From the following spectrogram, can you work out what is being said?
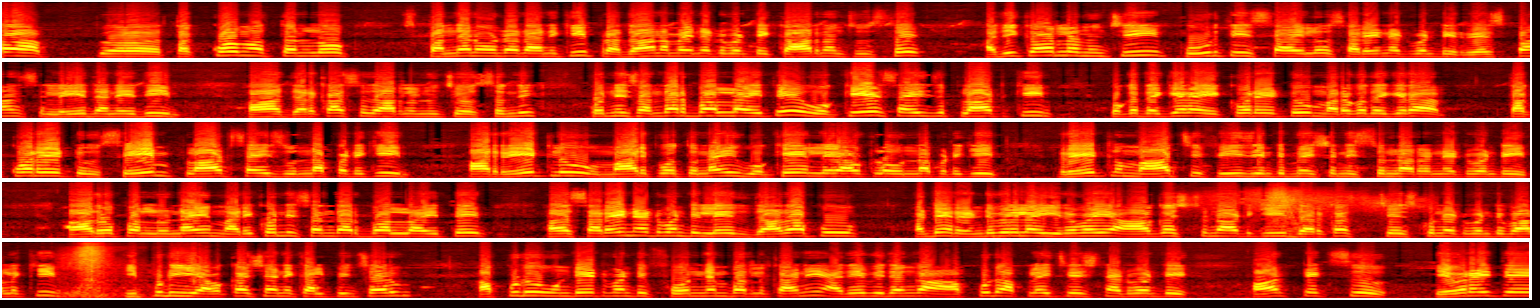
తక్కువ మొత్తంలో స్పందన ఉండడానికి ప్రధానమైనటువంటి కారణం చూస్తే అధికారుల నుంచి పూర్తి స్థాయిలో సరైనటువంటి రెస్పాన్స్ లేదనేది ఆ దరఖాస్తుదారుల నుంచి వస్తుంది. కొన్ని సందర్భాల్లో అయితే ఒకే సైజు ప్లాట్కి ఒక దగ్గర ఎక్కువ రేటు మరొక దగ్గర తక్కువ రేటు సేమ్ ప్లాట్ సైజ్ ఉన్నప్పటికీ ఆ రేట్లు మారిపోతున్నాయి. ఒకే లేఅవుట్లో ఉన్నప్పటికీ రేట్లు మార్చి ఫీజు ఇంటిమేషన్ ఇస్తున్నారనేటువంటి ఆరోపణలు ఉన్నాయి మరికొన్ని సందర్భాల్లో అయితే సరైనటువంటి లేదు. దాదాపు అంటే రెండు వేల ఇరవై ఆగస్టు నాటికి దరఖాస్తు చేసుకున్నటువంటి వాళ్ళకి ఇప్పుడు ఈ అవకాశాన్ని కల్పించారు. అప్పుడు ఉండేటువంటి ఫోన్ నెంబర్లు కానీ అదేవిధంగా అప్పుడు అప్లై చేసినటువంటి ఆర్టెక్స్ ఎవరైతే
